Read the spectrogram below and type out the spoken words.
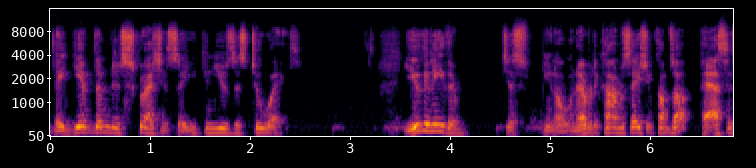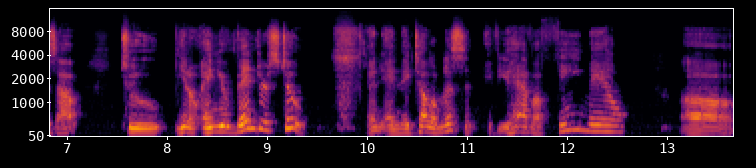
they give them discretion, so you can use this two ways. You can either just, you know, whenever the conversation comes up, pass this out to, you know, and your vendors too. And, and they tell them, listen, if you have a female uh,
